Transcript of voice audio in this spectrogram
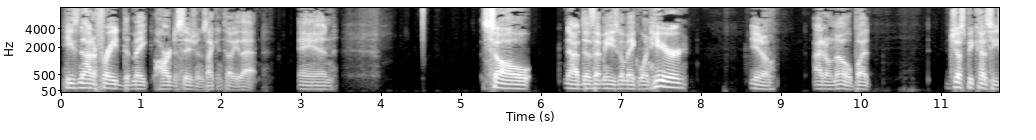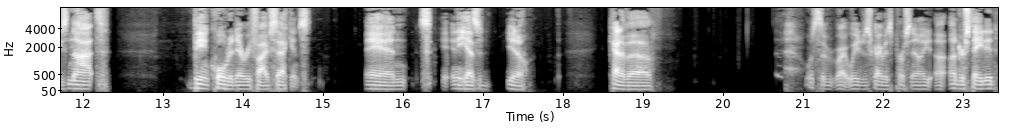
He's not afraid to make hard decisions. I can tell you that. And so now, does that mean he's going to make one here? You know, I don't know, but just because he's not being quoted every five seconds, and and he has a you know, kind of a what's the right way to describe his personality? Uh, understated.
